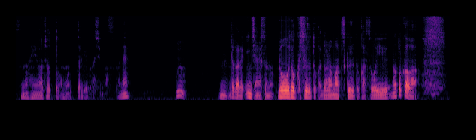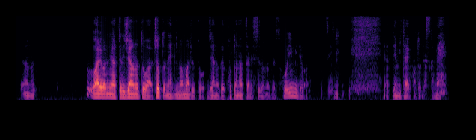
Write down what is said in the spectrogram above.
その辺はちょっと思ったりはしますかね。うん。うん。だからいいんじゃない？その、朗読するとかドラマ作るとかそういうのとかは、あの、我々のやってるジャンルとはちょっとね、今までとジャンルが異なったりするので、そういう意味では、ぜひ、やってみたいことですかね。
